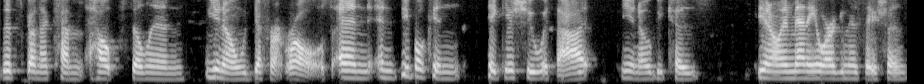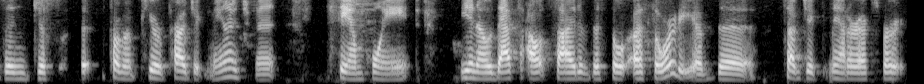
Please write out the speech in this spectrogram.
that's going to come help fill in, you know, different roles. And and people can take issue with that, you know, because you know, in many organizations and just from a pure project management standpoint, you know, that's outside of the th- authority of the subject matter expert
